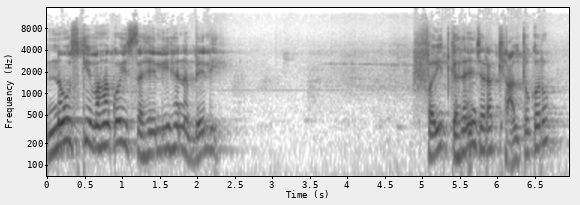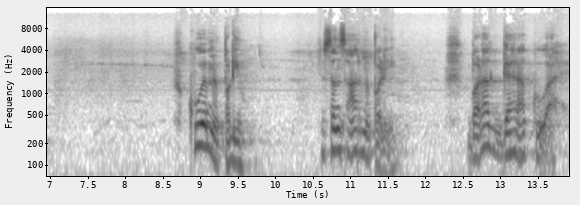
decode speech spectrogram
न उसकी वहाँ कोई सहेली है, न बेली। फरीद कह रहे हैं, जरा ख्याल तो करो। कुएँ में पड़ी हूँ संसार में पड़ी हूँ। बड़ा गहरा कुआ है।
